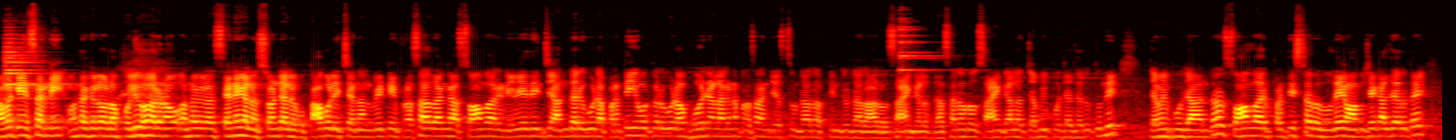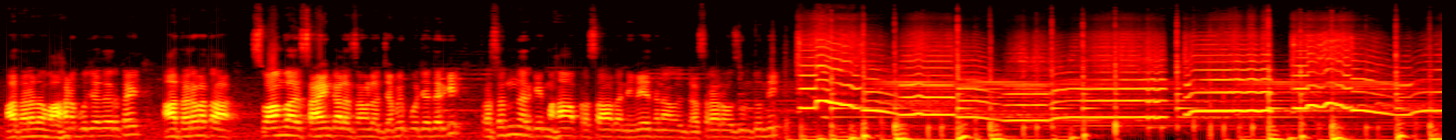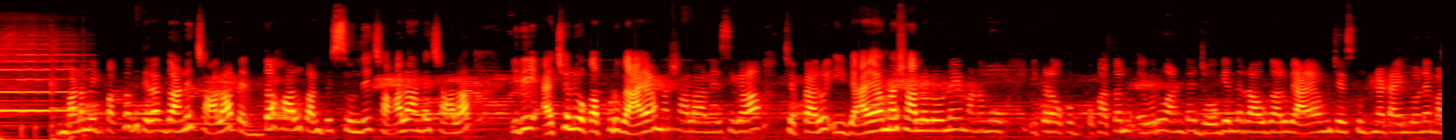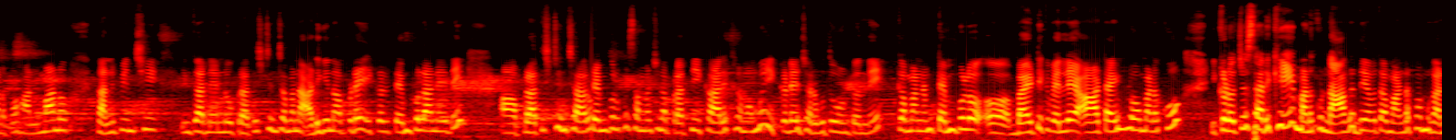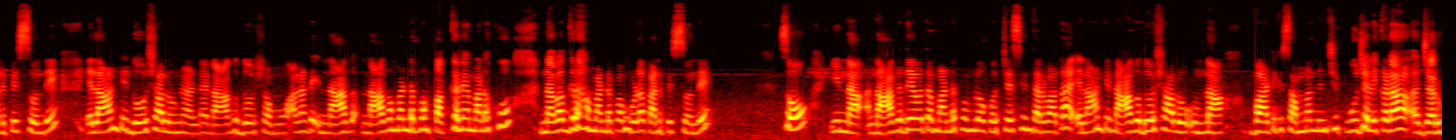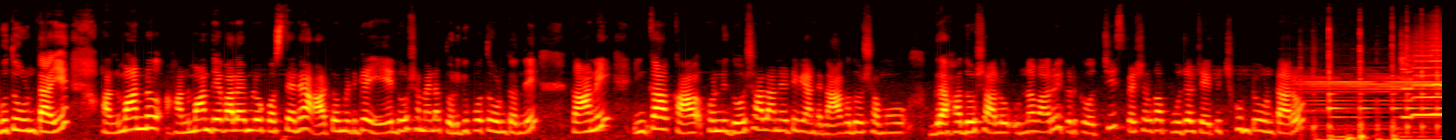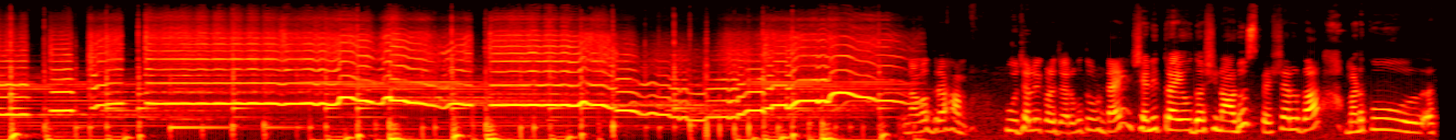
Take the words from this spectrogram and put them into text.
రవ కేసరిని వంద కిలోల పులిహోరను వంద కిలోల శనగలను సొండలు కాబులి చెన్నను వీటిని ప్రసాదంగా స్వామివారి నివేదించి అందరూ కూడా ప్రతి ఒక్కరు కూడా భోజనలాగానే ప్రసాదం చేస్తుంటారు తింటుంటారు. ఆ రోజు సాయంకాలం దసరా రోజు సాయంకాలం జమి పూజ జరుగుతుంది. జమి పూజ అనంతరం స్వామివారి ప్రతిష్ట రోజు ఉదయం అభిషేకాలు జరుగుతాయి. ఆ తర్వాత వాహన పూజ జరుగుతాయి. ఆ తర్వాత స్వామివారి సాయంకాలం సమయంలో జమి పూజ జరిగి ప్రసందరికి మహాప్రసాద నివేదన దసరా రోజు ఉంటుంది. మనం ఇటు పక్కకు తిరగగానే చాలా పెద్ద హాల్ కనిపిస్తుంది. చాలా అంటే చాలా ఇది యాక్చువల్లీ ఒకప్పుడు వ్యాయామశాల అనేసిగా చెప్పారు. ఈ వ్యాయామశాలలోనే మనము ఇక్కడ ఒక ఒక అతను ఎవరు అంటే జోగేంద్రరావు గారు వ్యాయామం చేసుకుంటున్న టైంలోనే మనకు హనుమాను కనిపించి ఇంకా నేను ప్రతిష్ఠించమని అడిగినప్పుడే ఇక్కడ టెంపుల్ అనేది ప్రతిష్ఠించారు. టెంపుల్కి సంబంధించిన ప్రతి కార్యక్రమము ఇక్కడే జరుగుతూ ఉంటుంది. ఇంకా మనం టెంపుల్ బయటికి వెళ్ళే ఆ టైంలో మనకు ఇక్కడ వచ్చేసరికి మనకు నాగదేవత మండపం కనిపిస్తుంది. ఎలాంటి దోషాలు ఉన్నాయి అంటే నాగదోషము అలాంటి నాగ నాగమండపం పక్కనే మనకు నవగ్రహ మండపం కూడా కనిపిస్తుంది. సో ఈ నా నాగదేవత మండపంలోకి వచ్చేసిన తర్వాత ఎలాంటి నాగదోషాలు ఉన్నా వాటికి సంబంధించి పూజలు ఇక్కడ జరుగుతూ ఉంటాయి. హనుమాన్ హనుమాన్ దేవాలయంలోకి వస్తేనే ఆటోమేటిక్గా ఏ దోషమైనా తొలగిపోతూ ఉంటుంది. కానీ ఇంకా కా కొన్ని దోషాలు అనేటివి అంటే నాగదోషము గ్రహ దోషాలు ఉన్నవారు ఇక్కడికి వచ్చి స్పెషల్గా పూజలు చేయించుకుంటూ ఉంటారు. నవగ్రహం పూజలు ఇక్కడ జరుగుతూ ఉంటాయి. శని త్రయోదశి నాడు స్పెషల్గా మనకు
